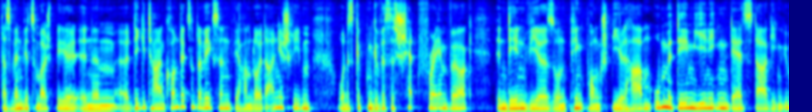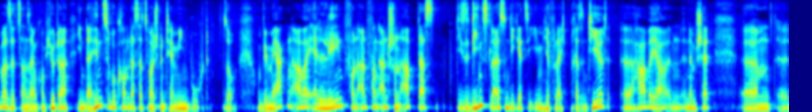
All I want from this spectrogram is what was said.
dass wenn wir zum Beispiel in einem äh, digitalen Kontext unterwegs sind, wir haben Leute angeschrieben und es gibt ein gewisses Chat-Framework, in dem wir so ein Ping-Pong-Spiel haben, um mit demjenigen, der jetzt da gegenüber sitzt an seinem Computer, ihn dahin zu bekommen, dass er zum Beispiel einen Termin bucht. So. Und wir merken aber, er lehnt von Anfang an schon ab, dass diese Dienstleistung, die ich jetzt ihm hier vielleicht präsentiert äh, habe, ja, in, in einem Chat, ähm, äh,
